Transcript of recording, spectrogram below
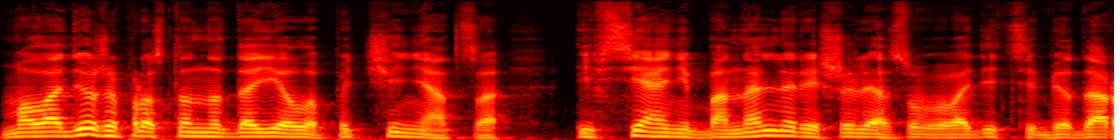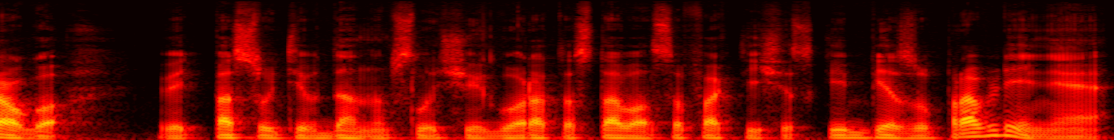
молодежи просто надоело подчиняться, и все они банально решили освободить себе дорогу. Ведь, по сути, в данном случае город оставался фактически без управления,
